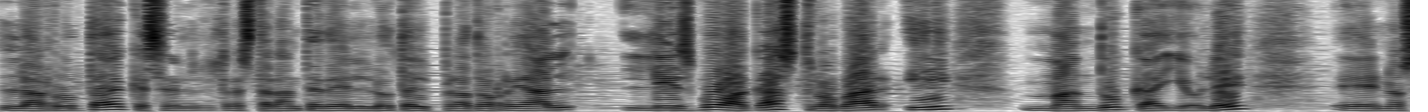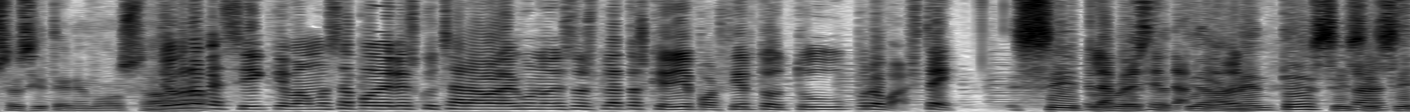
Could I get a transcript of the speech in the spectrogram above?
La Ruta, que es el restaurante del Hotel Prado Real, Lisboa Gastrobar y Manduca y Olé. Eh, no sé si tenemos. Yo creo que sí, que vamos a poder escuchar ahora alguno de estos platos que, oye, por cierto, tú probaste. Sí, probé, la efectivamente. Sí, sí, sí.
